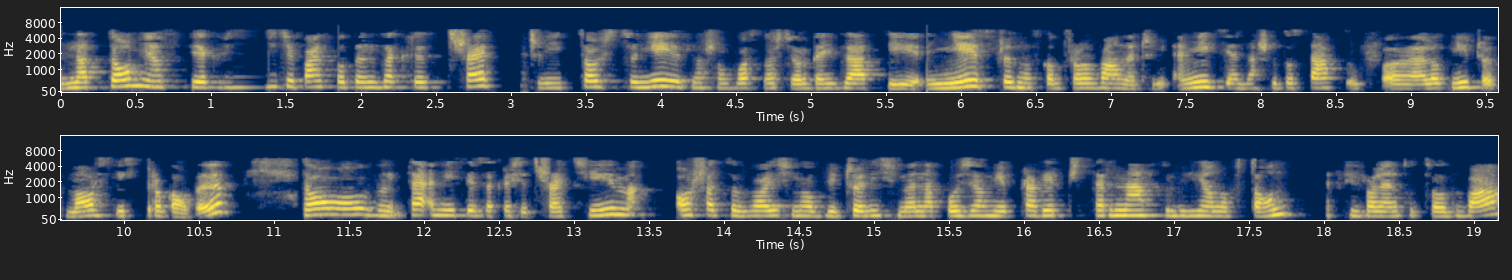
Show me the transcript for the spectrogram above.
Natomiast jak widzicie Państwo ten zakres trzeci, czyli coś, co nie jest naszą własnością organizacji, nie jest przez nas kontrolowane, czyli emisje naszych dostawców e, lotniczych, morskich, drogowych, to te emisje w zakresie trzecim oszacowaliśmy, obliczyliśmy na poziomie prawie 14 milionów ton ekwiwalentu CO2,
